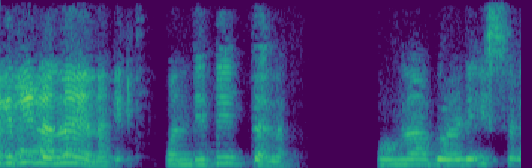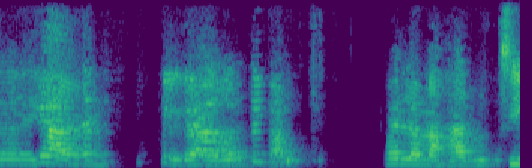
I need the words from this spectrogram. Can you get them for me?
ಇರ್ಲಿಲ್ಲನ ಏನ ಒಂದ್ ಇದು ಇತ್ತಲ್ಲ ಉಣ ಬಡಿಸ ಎಲ್ಲ ಮಹಾ ರುಚಿ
